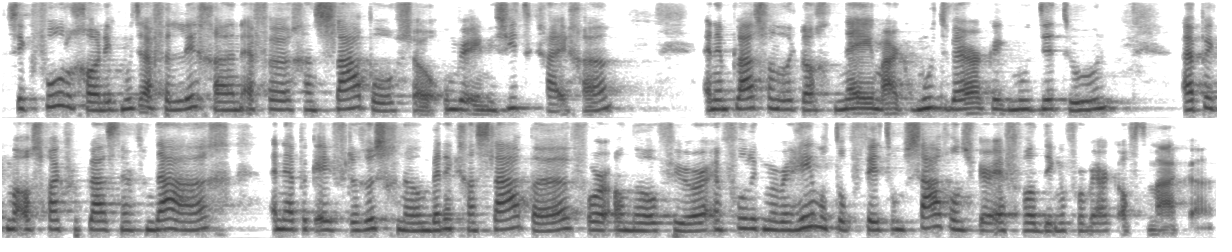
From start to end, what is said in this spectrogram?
Dus ik voelde gewoon, ik moet even liggen en even gaan slapen of zo om weer energie te krijgen. En in plaats van dat ik dacht, nee, maar ik moet werken, ik moet dit doen, heb ik mijn afspraak verplaatst naar vandaag. En heb ik even de rust genomen, ben ik gaan slapen voor anderhalf uur en voelde ik me weer helemaal topfit om s'avonds weer even wat dingen voor werk af te maken.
